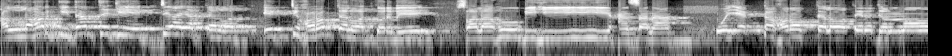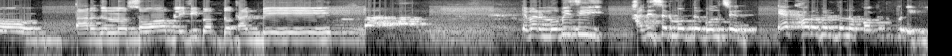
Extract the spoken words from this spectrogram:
আল্লাহর কিতাব থেকে একটি আয়াত তেলাওয়াত, একটি হরফ তেলাওয়াত করবে, সালাহু বিহি হাসানা, ওই একটা হরফ তেলাওয়াতের জন্য, তার জন্য সওয়াব লিপিবদ্ধ থাকবে। এবার নবীজি হাদিসের মধ্যে বলছেন, এক হরফের জন্য কতটুকু নাকি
